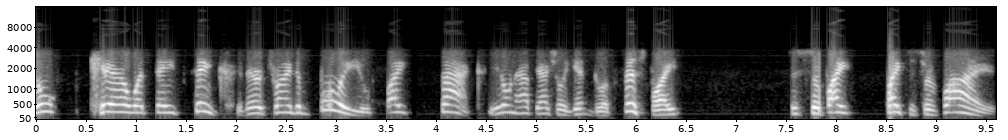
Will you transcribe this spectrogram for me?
Don't care what they think. They're trying to bully you. Fight back. You don't have to actually get into a fist fight. Just fight, fight to survive.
